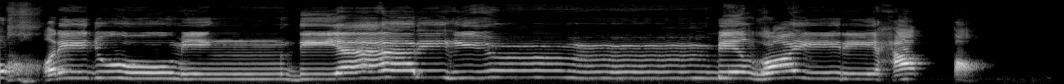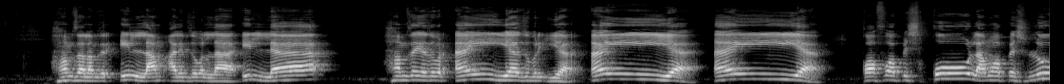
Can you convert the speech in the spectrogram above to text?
أخرجوا من ديارهم بغير حق হামজা লামজের ইল্লাম আলিফ জবর লা ইল্লা হামজা ইয়া জবর, আই ইয়া জবর, ইয়া, আই ইয়া আই ইয়া। কফ অপেশ কু, লাম অপেশ লু,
